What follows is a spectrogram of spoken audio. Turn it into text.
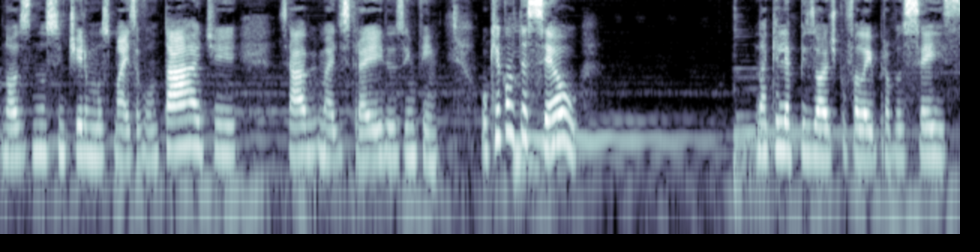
nós nos sentirmos mais à vontade, sabe? Mais distraídos, enfim. O que aconteceu naquele episódio que eu falei para vocês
